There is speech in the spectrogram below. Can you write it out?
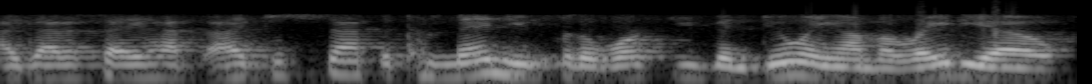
I got to say, I just have to commend you for the work you've been doing on the radio.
